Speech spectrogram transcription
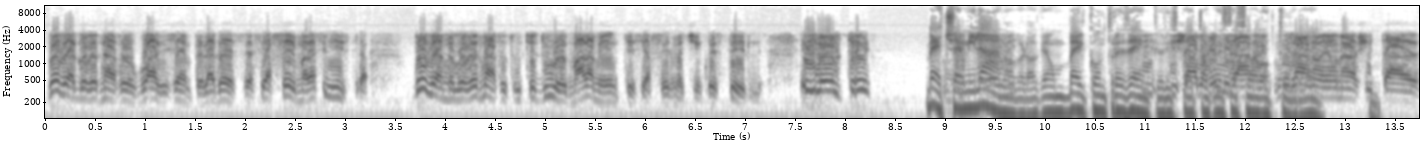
dove ha governato quasi sempre la destra si afferma la sinistra, dove hanno governato tutte e due malamente si afferma il 5 Stelle. E inoltre... Beh, c'è Milano però che è un bel controesempio Sì, rispetto diciamo a questa che sua Milano, lettura. Milano è una città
